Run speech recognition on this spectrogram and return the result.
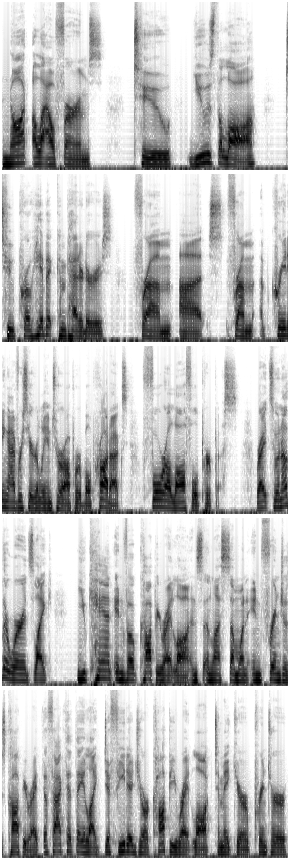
not allow firms to use the law to prohibit competitors from uh, from creating adversarially interoperable products for a lawful purpose, right? So, in other words, like you can't invoke copyright law unless someone infringes copyright. The fact that they like defeated your copyright lock to make your printer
